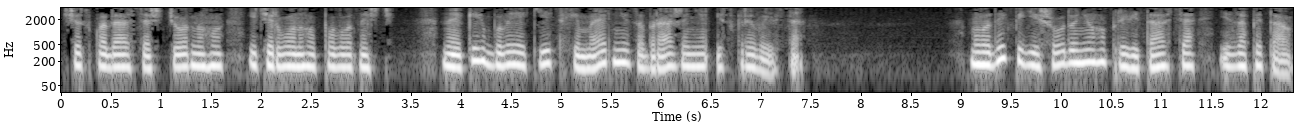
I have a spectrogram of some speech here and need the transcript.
що складався з чорного і червоного полотнищ на яких були якісь химерні зображення і скривився. Молодик підійшов до нього, привітався і запитав:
